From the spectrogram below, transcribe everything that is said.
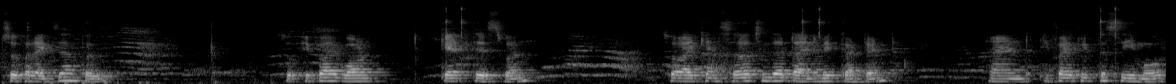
So for example so if I want get this one so I can search in the dynamic content. And if I click the see more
